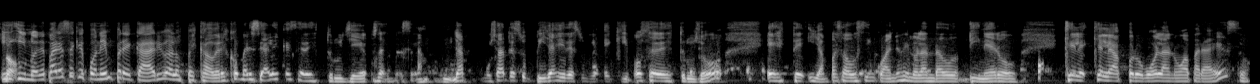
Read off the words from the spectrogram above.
Y no. le parece que ponen precario a los pescadores comerciales que se destruyeron? O sea, muchas de sus villas y de sus equipos se destruyó este y han pasado cinco años y no le han dado dinero que le, que le aprobó la NOA para eso.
